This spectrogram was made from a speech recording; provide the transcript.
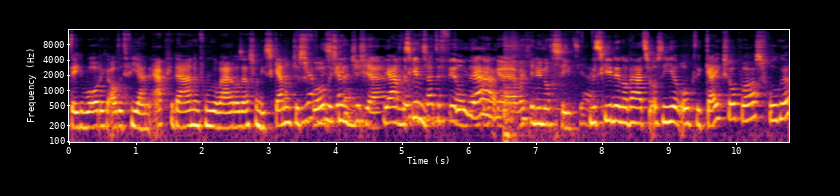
tegenwoordig altijd via een app gedaan. En vroeger waren er zelfs van die scannertjes ja, voor. die Misschien, scannertjes, ja. ja, Echt misschien- iets uit de film, denk Ja. ik, eh, wat je nu nog ziet. Ja. misschien inderdaad zoals hier ook de kijkshop was vroeger.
